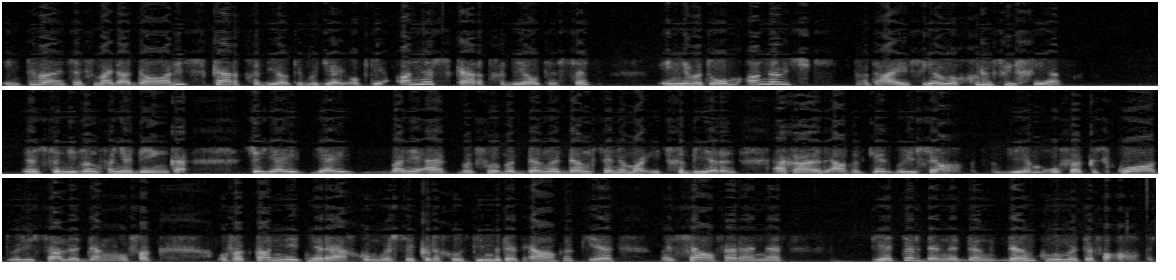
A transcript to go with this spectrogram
En toe wys dit vir my dat daardie skerp gedeelte moet jy op die ander skerp gedeelte sit en jy moet hom aanhou dat hy vir jou 'n groefie gee dis vernuwing van jou denke. So jy jy wanneer ek byvoorbeeld dinge dink, sê net maar iets gebeur en ek huil elke keer oor dieselfde probleem of ek is kwaad oor dieselfde ding of ek of ek kan net nie regkom oor sekere goed nie, moet ek elke keer myself herinner beter dinge dink, dink hoe om dit te verander.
